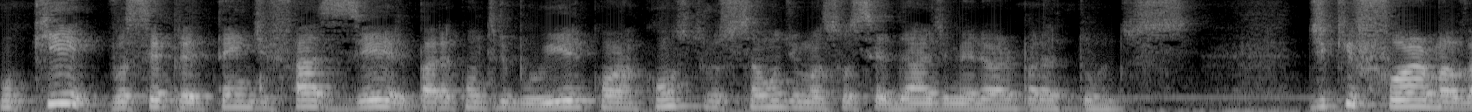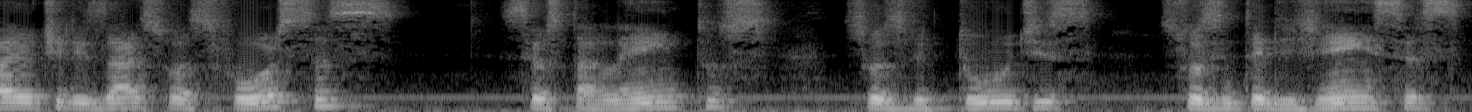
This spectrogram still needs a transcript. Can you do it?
o que você pretende fazer para contribuir com a construção de uma sociedade melhor para todos? De que forma vai utilizar suas forças, seus talentos, suas virtudes, suas inteligências,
